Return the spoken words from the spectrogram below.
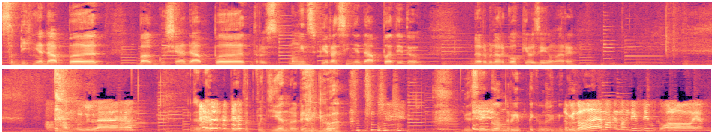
sedihnya dapet bagusnya dapet terus menginspirasinya dapet itu benar-benar gokil sih kemarin. Alhamdulillah. Itu udah dapet pujian loh dari gua. Biasanya gua ngeritik loh ini tapi soalnya emang emang dim dim kalau yang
